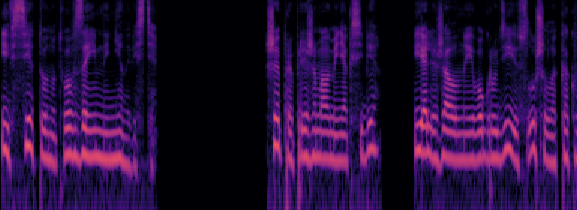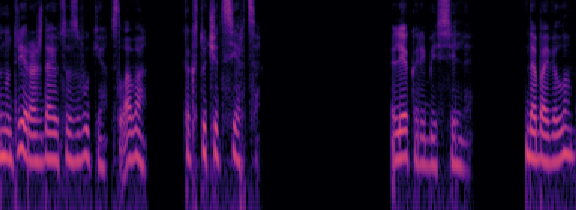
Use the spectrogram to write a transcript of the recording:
И все тонут во взаимной ненависти. Шепра прижимал меня к себе, я лежала на его груди и слушала, как внутри рождаются звуки, слова, как стучит сердце. «Лекари бессильны», — добавил он,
